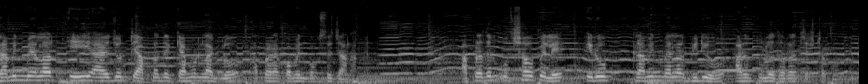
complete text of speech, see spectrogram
গ্রামীণ মেলার এই আয়োজনটি আপনাদের কেমন লাগল আপনারা কমেন্ট বক্সে জানাবেন। আপনাদের উৎসাহ পেলে এরূপ গ্রামীণ মেলার ভিডিও আরও তুলে ধরার চেষ্টা করব।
